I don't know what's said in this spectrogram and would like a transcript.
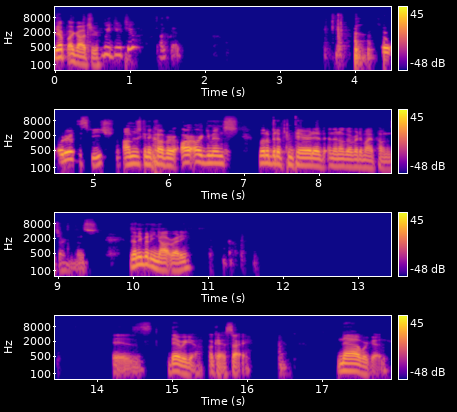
Yep, I got you. We do too? Sounds good. So, order of the speech, I'm just going to cover our arguments, a little bit of comparative, and then I'll go over to my opponent's arguments. Is anybody not ready? Is there we go. Okay, sorry. Now we're good.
